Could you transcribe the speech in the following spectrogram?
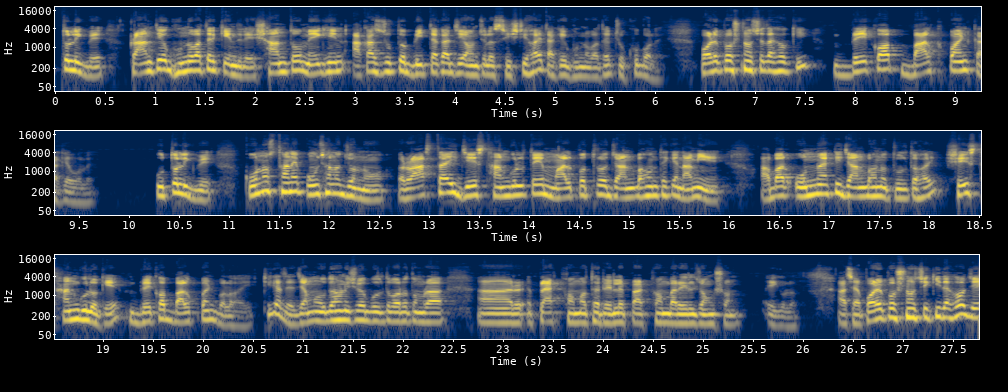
উত্তর লিখবে, ক্রান্তীয় ঘূর্ণবাতের কেন্দ্রে শান্ত, মেঘহীন, আকাশযুক্ত বৃত্তাকার যে অঞ্চলের সৃষ্টি হয়, তাকে ঘূর্ণবাতের চক্ষু বলে। পরের প্রশ্ন হচ্ছে দেখো কি, ব্রেক অফ বাল্ক পয়েন্ট কাকে বলে? উত্তর লিখবে, কোনো স্থানে পৌঁছানোর জন্য রাস্তায় যে স্থানগুলোতে মালপত্র যানবাহন থেকে নামিয়ে আবার অন্য একটি যানবাহনও তুলতে হয়। সেই স্থানগুলোকে ব্রেক অফ বাল্ক পয়েন্ট বলা হয়। ঠিক আছে? যেমন উদাহরণ হিসেবে বলতে পারো তোমরা প্ল্যাটফর্ম অর্থাৎ রেলের প্ল্যাটফর্ম বা রেল জংশন এইগুলো আচ্ছা পরের প্রশ্ন হচ্ছে কি দেখো? যে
